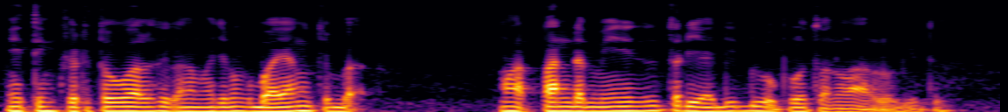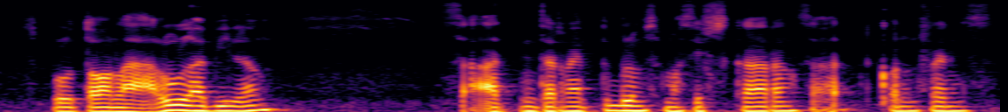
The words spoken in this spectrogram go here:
Meeting virtual segala macam kebayang coba pandemi ini tuh terjadi 20 tahun lalu gitu. 10 tahun lalu lah bilang. Saat internet itu belum semasif sekarang saat conference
